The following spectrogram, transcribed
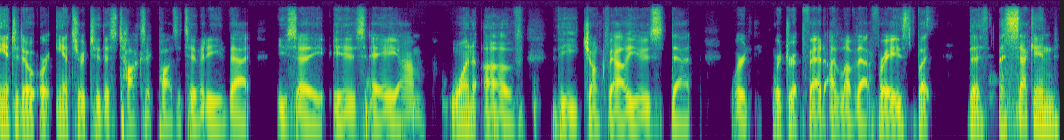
antidote or answer to this toxic positivity that you say is a um, one of the junk values that we're we're drip fed. I love that phrase. But the, the second,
